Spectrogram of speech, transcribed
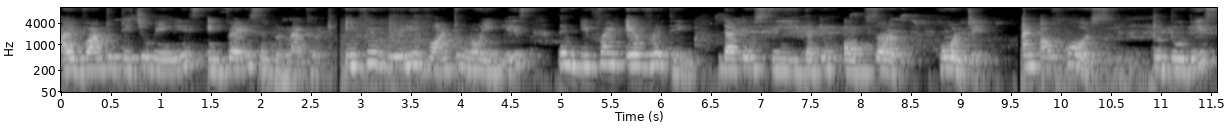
I want to teach you English in very simple method. If you really want to know English, then define everything that you see, that you observe whole day. And of course, to do this,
